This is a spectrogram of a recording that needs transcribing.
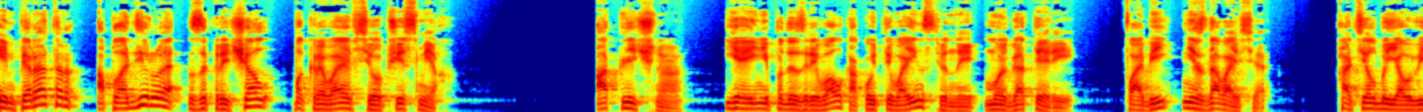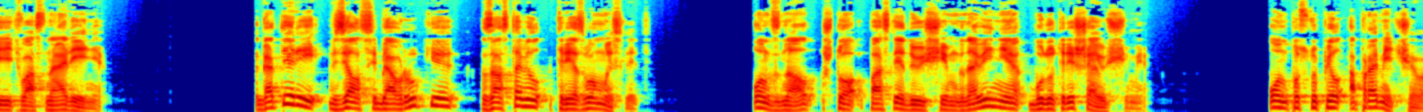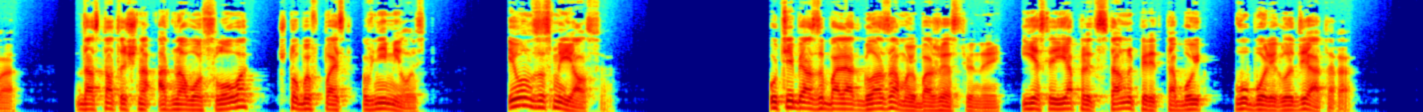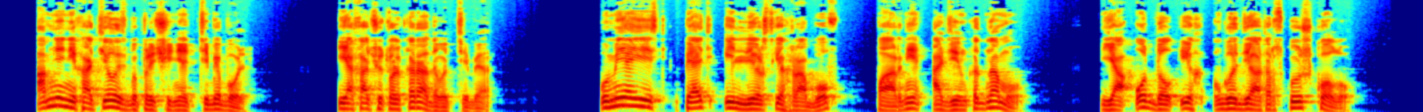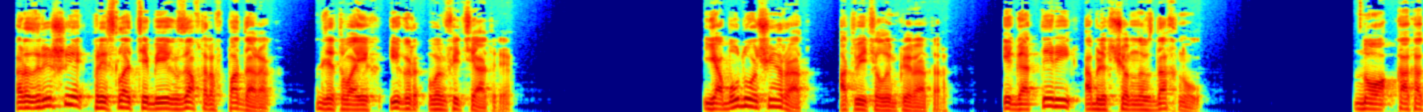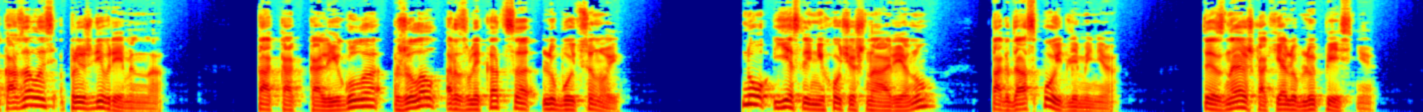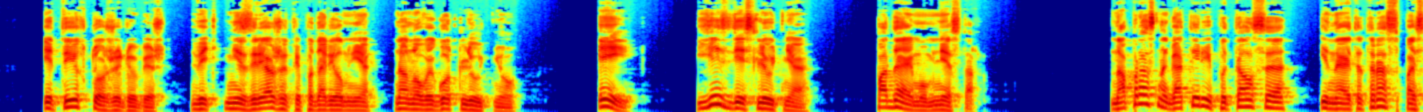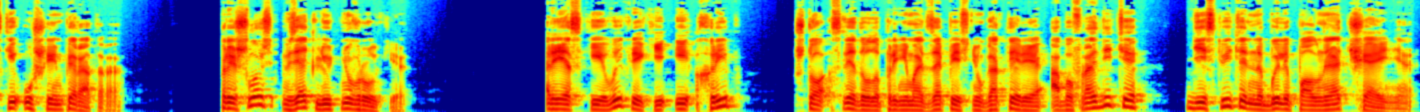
Император, аплодируя, закричал, покрывая всеобщий смех. «Отлично! Я и не подозревал, какой ты воинственный, мой Гатерий. Фабий, не сдавайся. Хотел бы я увидеть вас на арене». Гатерий взял себя в руки, заставил трезво мыслить. Он знал, что последующие мгновения будут решающими. Он поступил опрометчиво, Достаточно одного слова, чтобы впасть в немилость. И он засмеялся. «У тебя заболят глаза, мой божественный, если я предстану перед тобой в уборе гладиатора. А мне не хотелось бы причинять тебе боль. Я хочу только радовать тебя. У меня есть пять иллирских рабов, парни один к одному. Я отдал их в гладиаторскую школу. Разреши прислать тебе их завтра в подарок для твоих игр в амфитеатре. «Я буду очень рад», — ответил император. И Гаттерий облегченно вздохнул. Но, как оказалось, преждевременно, так как Калигула желал развлекаться любой ценой. «Ну, если не хочешь на арену, тогда спой для меня. Ты знаешь, как я люблю песни. И ты их тоже любишь, ведь не зря же ты подарил мне на Новый год лютню. Эй, есть здесь лютня? Подай ему, Мнестор. Напрасно Гатерий пытался и на этот раз спасти уши императора. Пришлось взять лютню в руки. Резкие выкрики и хрип, что следовало принимать за песню Гатерия об Афродите, действительно были полны отчаяния.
